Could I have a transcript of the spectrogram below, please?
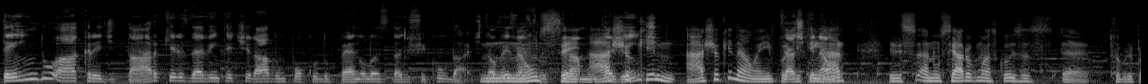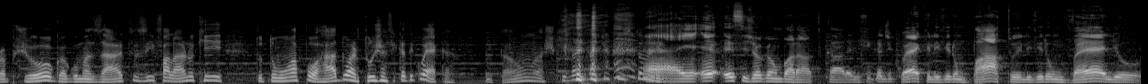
tendo a acreditar que eles devem ter tirado um pouco do pé no lance da dificuldade. Talvez não sei. Acho gente. que, acho que não, hein? Porque tem não? arte- Eles anunciaram algumas coisas é, sobre o próprio jogo, algumas artes, e falaram que tu tomou uma porrada, o Arthur já fica de cueca. Então, acho que vai estar difícil também. É, é- esse jogo é um barato, cara. Ele fica de cueca, ele vira um pato, ele vira um velho.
